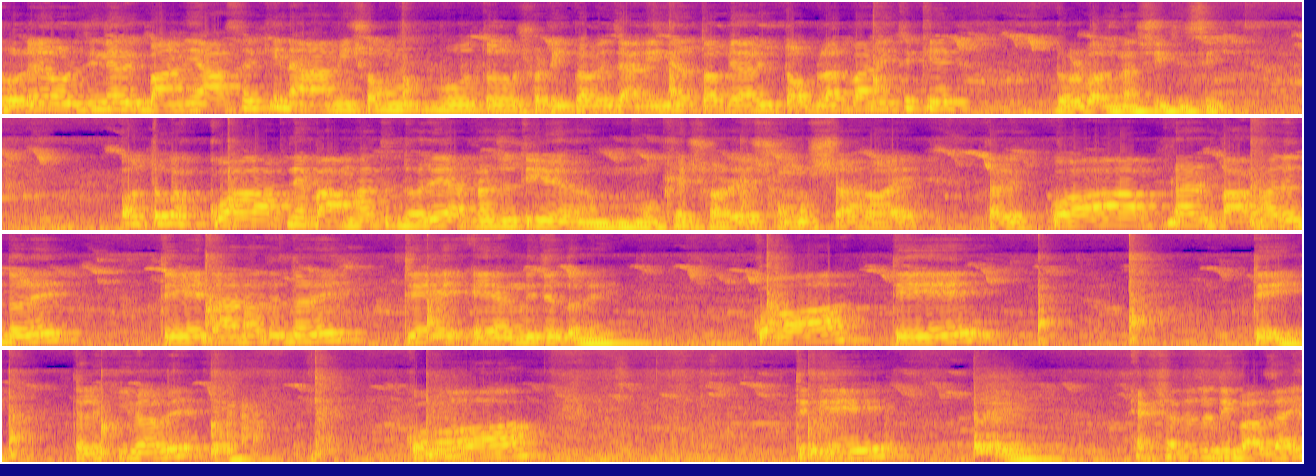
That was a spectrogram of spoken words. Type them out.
ঢোলের অরিজিনাল বাণী আছে কি না আমি সম্ভবত সঠিকভাবে জানি না, তবে আমি তবলার বাণী থেকে ঢোল বাজনা শিখেছি। অথবা ক আপনি বাম হাতে ধরে আপনার যদি মুখে স্বরের সমস্যা হয়, তাহলে ক আপনার বাম হাতে ধরে, তে ডান হাতে ধরে টে এ আঙ্গুলিতে ধরে। ক, তে তে। তাহলে কীভাবে? ক, তে একসাথে যদি বাজাই,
